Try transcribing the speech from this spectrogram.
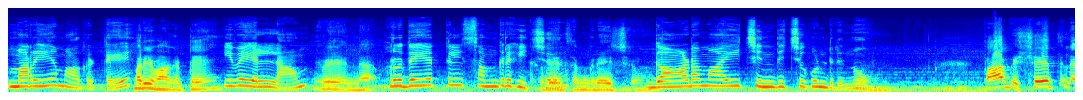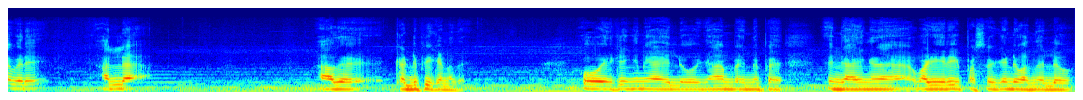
മറിയമാകട്ടെ. മറിയമാകട്ടെ. ഇവയെല്ലാം ഇവയെല്ലാം ഹൃദയത്തിൽ സംഗ്രഹിച്ച് സംഗ്രഹിച്ചു. ഗാഠമായി ചിന്തിച്ചുകൊണ്ടിരുന്നു അപ്പൊ ആ വിഷയത്തിൽ അവർ അല്ല അത് കണ്ടിപ്പിക്കണത്. ഓ എനിക്ക് ഇങ്ങനെയായല്ലോ ഞാൻ പിന്നെ ഞാൻ ഇങ്ങനെ വഴിയിൽ പ്രസവിക്കേണ്ടി വന്നല്ലോ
